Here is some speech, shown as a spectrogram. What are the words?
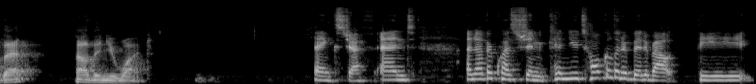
that, uh, then you won't. Thanks, Geoff. And another question: Can you talk a little bit about the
